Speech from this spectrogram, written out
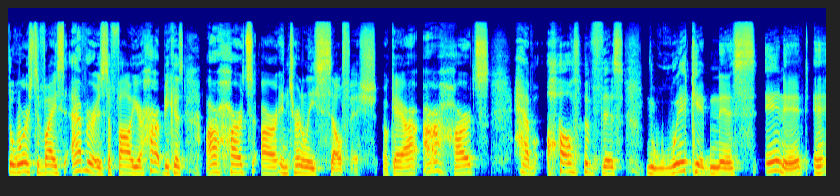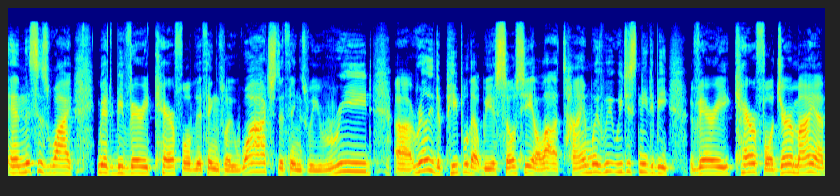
the worst advice ever is to follow your heart because our hearts are internally selfish. Okay. Our, our hearts have all of this wickedness in it. And, and this is why we have to be very careful of the things we watch, the things we read, uh, really the people that we associate a lot of time with. We, we just need to be very careful. Jeremiah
